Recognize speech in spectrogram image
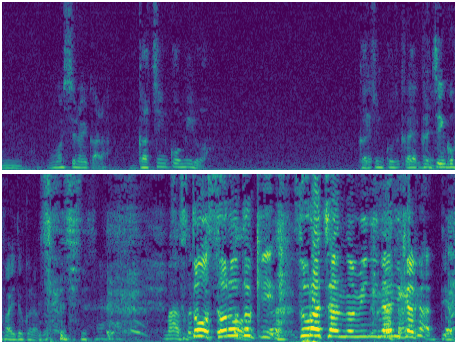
うん面白いから。ガチンコ見るわガチンコガガチンコファイトクラブ。まあれと、はちょっその時、空ちゃんの身に何かがって言う。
